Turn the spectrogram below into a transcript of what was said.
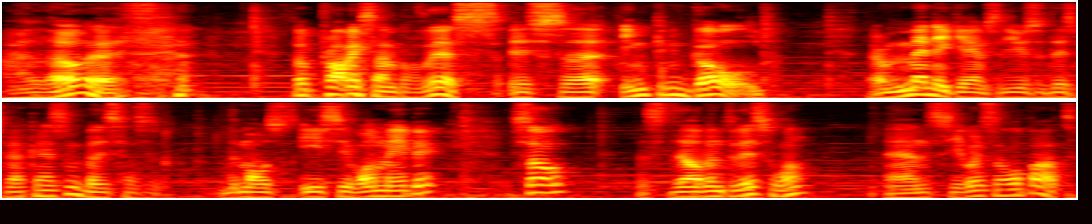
I love it. so a prime example of this is uh, Incan Gold. There are many games that use this mechanism, but this has the most easy one maybe. So, let's delve into this one and see what it's all about.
